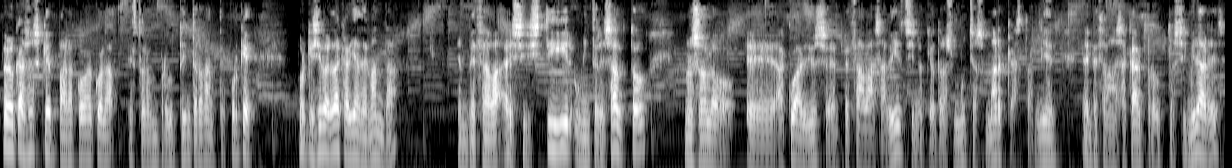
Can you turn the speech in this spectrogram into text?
Pero el caso es que para Coca-Cola esto era un producto interrogante. ¿Por qué? Porque sí es verdad que había demanda, empezaba a existir un interés alto, no solo eh, Aquarius empezaba a salir, sino que otras muchas marcas también empezaban a sacar productos similares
